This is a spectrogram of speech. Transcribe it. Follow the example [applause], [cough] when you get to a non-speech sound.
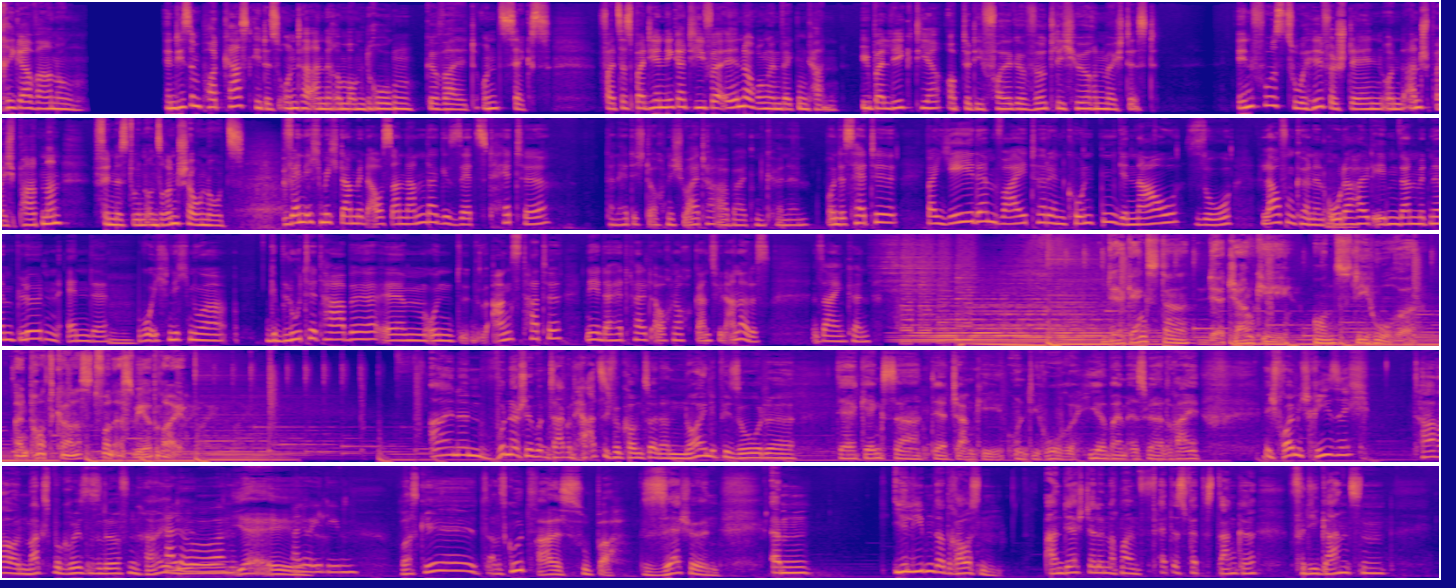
Triggerwarnung. In diesem Podcast geht es unter anderem um Drogen, Gewalt und Sex. Falls es bei dir negative Erinnerungen wecken kann, überleg dir, ob du die Folge wirklich hören möchtest. Infos zu Hilfestellen und Ansprechpartnern findest du in unseren Show Notes. Wenn ich mich damit auseinandergesetzt hätte, dann hätte ich doch nicht weiterarbeiten können. Und es hätte bei jedem weiteren Kunden genau so laufen können. Mhm. Oder halt eben dann mit einem blöden Ende, mhm. wo ich nicht nur geblutet habe ähm, und Angst hatte. Nee, da hätte halt auch noch ganz viel anderes sein können. Der Gangster, der Junkie und die Hure. Ein Podcast von SWR3. Einen wunderschönen guten Tag und herzlich willkommen zu einer neuen Episode der Gangster, der Junkie und die Hure hier beim SWR3. Ich freue mich riesig, Tara und Max begrüßen zu dürfen. Hi, Hallo. Yay. Hallo, ihr Lieben. Was geht? Alles gut? Alles super. Sehr schön. Ähm, ihr Lieben da draußen, an der Stelle nochmal ein fettes, fettes Danke für die ganzen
